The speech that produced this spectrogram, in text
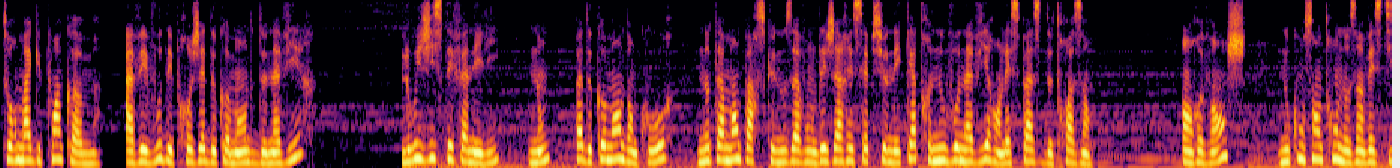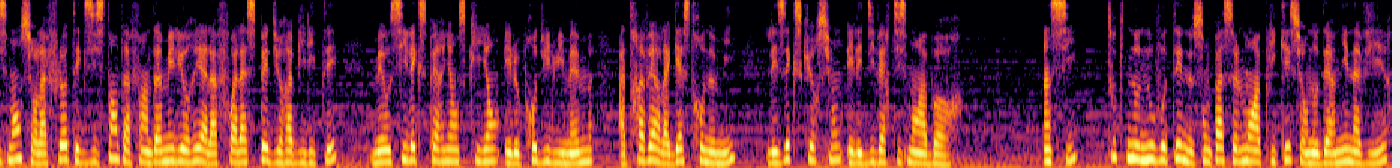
Tourmag.com, avez-vous des projets de commande de navires? Luigi Stefanelli, non, pas de commande en cours, notamment parce que nous avons déjà réceptionné quatre nouveaux navires en l'espace de trois ans. En revanche, nous concentrons nos investissements sur la flotte existante afin d'améliorer à la fois l'aspect durabilité, mais aussi l'expérience client et le produit lui-même, à travers la gastronomie, les excursions et les divertissements à bord. Ainsi, toutes nos nouveautés ne sont pas seulement appliquées sur nos derniers navires,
